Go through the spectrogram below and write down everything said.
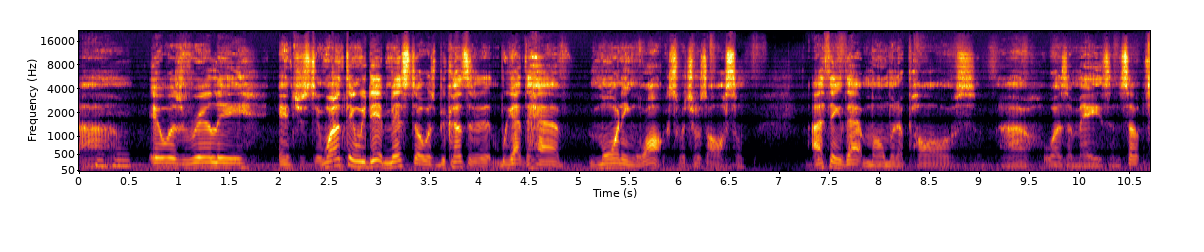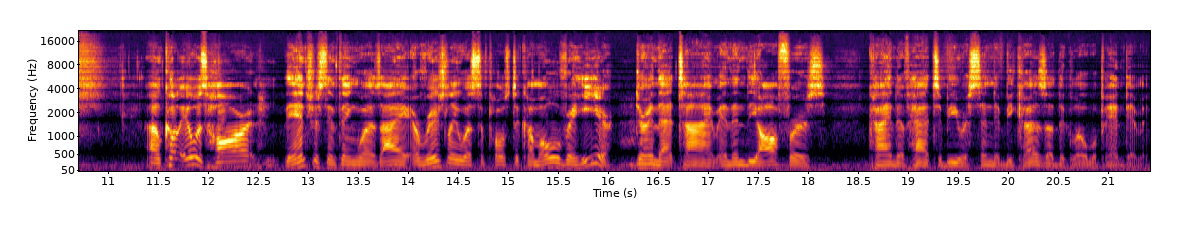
Um, It was really interesting. One thing we did miss though was because of it, we got to have morning walks, which was awesome. I think that moment of pause uh, was amazing. So um, it was hard. The interesting thing was I originally was supposed to come over here during that time, and then the offers kind of had to be rescinded because of the global pandemic.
